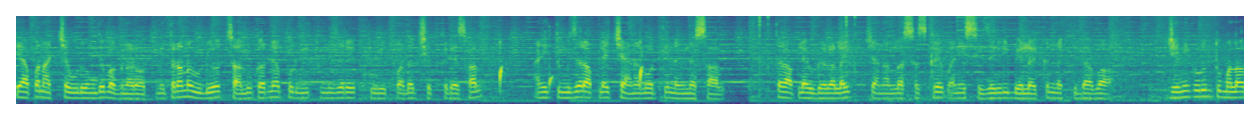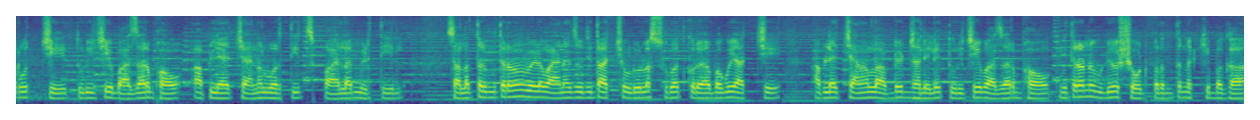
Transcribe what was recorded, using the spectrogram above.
ते आपण आजच्या व्हिडिओमध्ये बघणार आहोत. मित्रांनो व्हिडिओ चालू करण्यापूर्वी तुम्ही जर एक तूर उत्पादक शेतकरी असाल आणि तुम्ही जर आपल्या चॅनलवरती नवीन असाल तर आपल्या व्हिडिओला लाईक चॅनलला सबस्क्राईब आणि शेजारील बेलायकन नक्की दाबा. जेणेकरून तुम्हाला रोजचे तुरीचे बाजारभाव आपल्या चॅनलवरतीच पाहायला मिळतील. चला तर मित्रांनो वेळ वाया न देता आजच्या व्हिडिओला सुरुवात करूया. बघूया आजचे आपल्या चॅनलला अपडेट झालेले तुरीचे बाजारभाव. मित्रांनो व्हिडिओ शेवटपर्यंत नक्की बघा.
